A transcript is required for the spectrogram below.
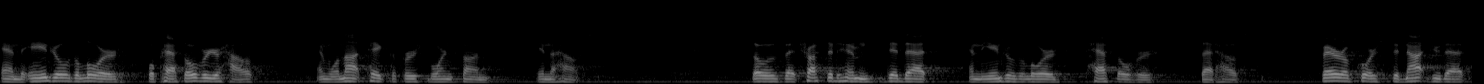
And the angel of the Lord will pass over your house and will not take the firstborn son in the house. Those that trusted him did that, and the angel of the Lord passed over that house. Pharaoh, of course, did not do that,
